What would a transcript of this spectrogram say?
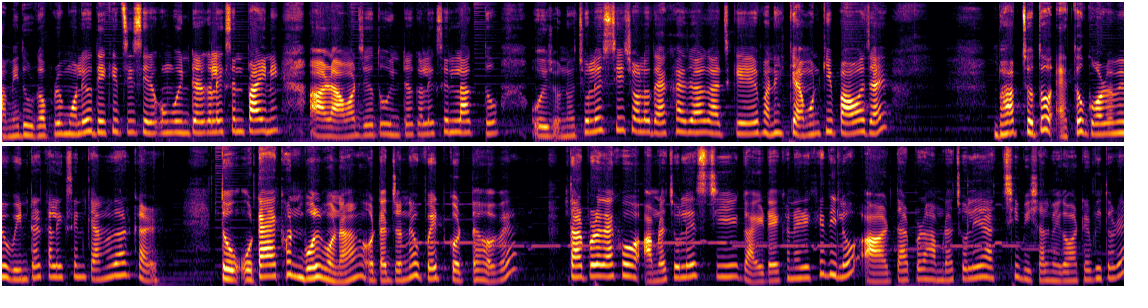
আমি দুর্গাপুরের মলেও দেখেছি, সেরকম উইন্টার কালেকশন পাইনি। আর আমার যেহেতু উইন্টার কালেকশন লাগতো ওই জন্য চলে এসেছি। চলো দেখা যাক আজকে মানে কেমন কি পাওয়া যায়। ভাবছ তো, এত গরমে উইন্টার কালেকশন কেন দরকার? তো ওটা এখন বলব না, ওটার জন্য ওয়েট করতে হবে। তারপরে দেখো, আমরা চলে এসেছি, গাড়িটা এখানে রেখে দিল, আর তারপরে আমরা চলে যাচ্ছি বিশাল মেগামার্টের ভিতরে।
